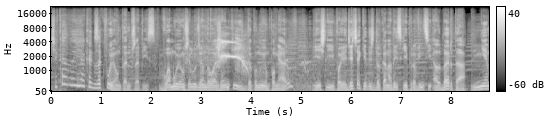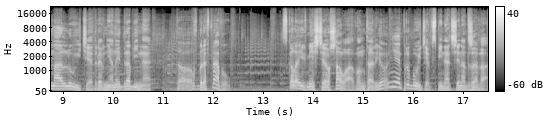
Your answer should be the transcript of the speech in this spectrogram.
Ciekawe jak egzekwują ten przepis. Włamują się ludziom do łazienki i dokonują pomiarów? Jeśli pojedziecie kiedyś do kanadyjskiej prowincji Alberta, nie malujcie drewnianej drabiny. To wbrew prawu. Z kolei w mieście Oshawa w Ontario nie próbujcie wspinać się na drzewa.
